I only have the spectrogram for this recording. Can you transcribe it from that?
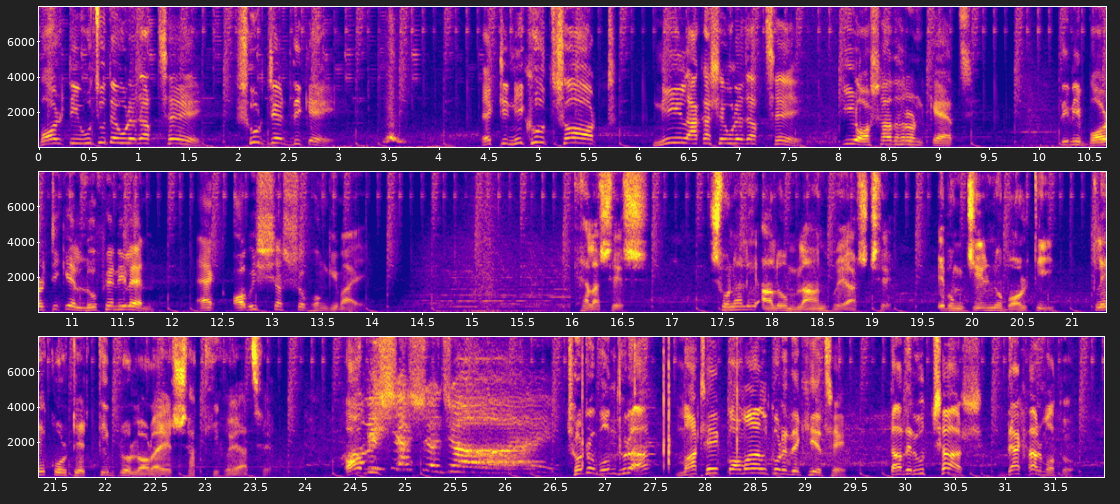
বলটি উঁচুতে উড়ে যাচ্ছে সূর্যের দিকে। একটি নিখুঁত শট নীল আকাশে উড়ে যাচ্ছে। কি অসাধারণ ক্যাচ। তিনি বলটিকে লুফে নিলেন এক অবিশ্বাস্য ভঙ্গিমায়। খেলা শেষ। সোনালি আলো ম্লান হয়ে আসছে এবং জীর্ণ বলটি ক্লে কোর্টের তীব্র লড়াইয়ের সাক্ষী হয়ে আছে। ছোট বন্ধুরা মাঠে কমাল করে দেখিয়েছে। তাদের উচ্ছ্বাস দেখার মতো।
